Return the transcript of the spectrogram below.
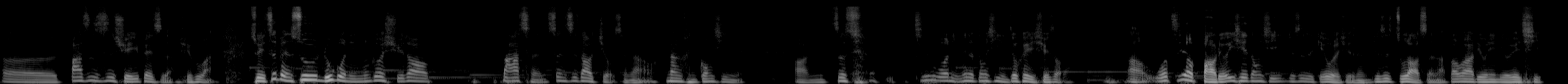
呃，八字是学一辈子啊，学不完。所以这本书，如果你能够学到八成，甚至到九成啊，那很恭喜你啊！啊，你这是几乎我里面的东西，你都可以学走了啊。我只有保留一些东西，就是给我的学生，就是主老神啊，包括流年流月气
